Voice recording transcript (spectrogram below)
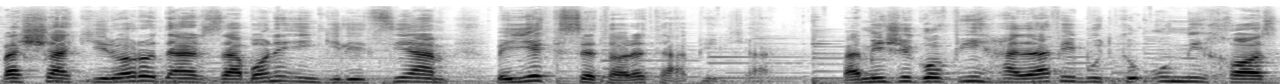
و شکیرا رو در زبان انگلیسی هم به یک ستاره تبدیل کرد. و میشه گفت این هدفی بود که اون می‌خواست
